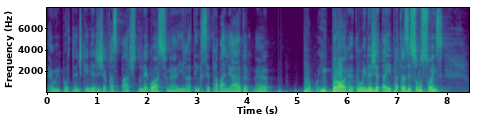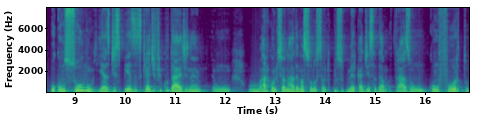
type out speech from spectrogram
É o importante é que a energia faz parte do negócio, né? E ela tem que ser trabalhada, né? Em pró. Né? Então, a energia está aí para trazer soluções. O consumo e as despesas que é a dificuldade. Né? Então, o ar-condicionado é uma solução que para o supermercadista dá, traz um conforto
